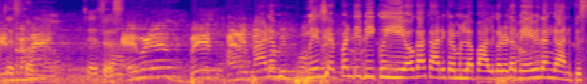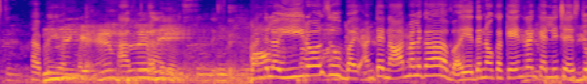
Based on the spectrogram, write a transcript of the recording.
చేస్తాం మేడం మీరు చెప్పండి మీకు ఈ యోగా కార్యక్రమంలో పాల్గొనడం ఏ విధంగా అనిపిస్తుంది? అందులో ఈ రోజు అంటే నార్మల్గా ఏదైనా ఒక కేంద్రంకి వెళ్ళి చేస్తూ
